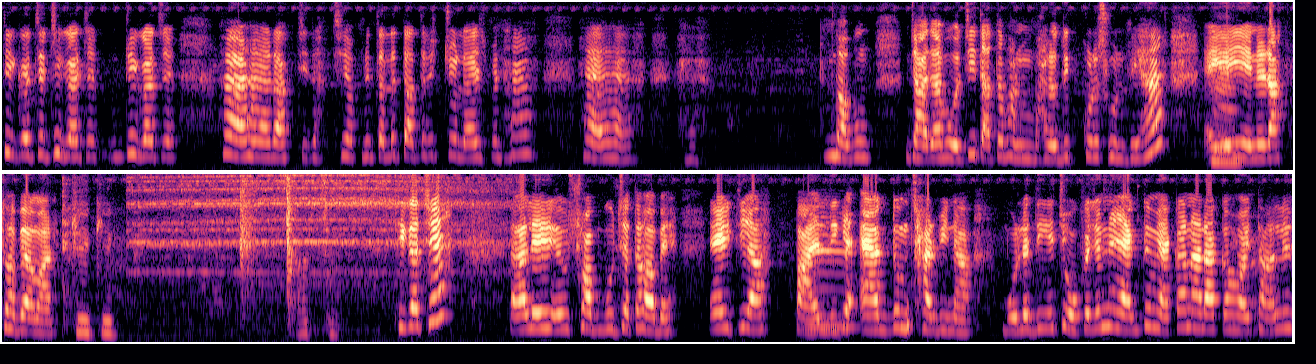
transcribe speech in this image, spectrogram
ঠিক আছে ঠিক আছে ঠিক আছে। হ্যাঁ হ্যাঁ রাখছি রাখছি। আপনি তাহলে তাড়াতাড়ি চলে আসবেন হ্যাঁ? হ্যাঁ হ্যাঁ হ্যাঁ। বাবু যা যা বলছি তাতে ভালো ভালো দিক করে শুনবি হ্যাঁ? এই এনে রাখতে হবে আমার। কি কি? আচ্ছা। ঠিক আছে? তাহলে সব গুছাতে হবে। এই টিয়া পায়ের দিকে একদম ছাড়বি না। বলে দিয়েছি ওকে যেন একদম একা না রাখা হয় তাহলে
